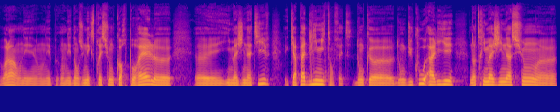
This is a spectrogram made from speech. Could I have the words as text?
voilà, on est, dans une expression corporelle, imaginative, qui n'a pas de limite en fait. Donc, du coup, allier notre imagination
